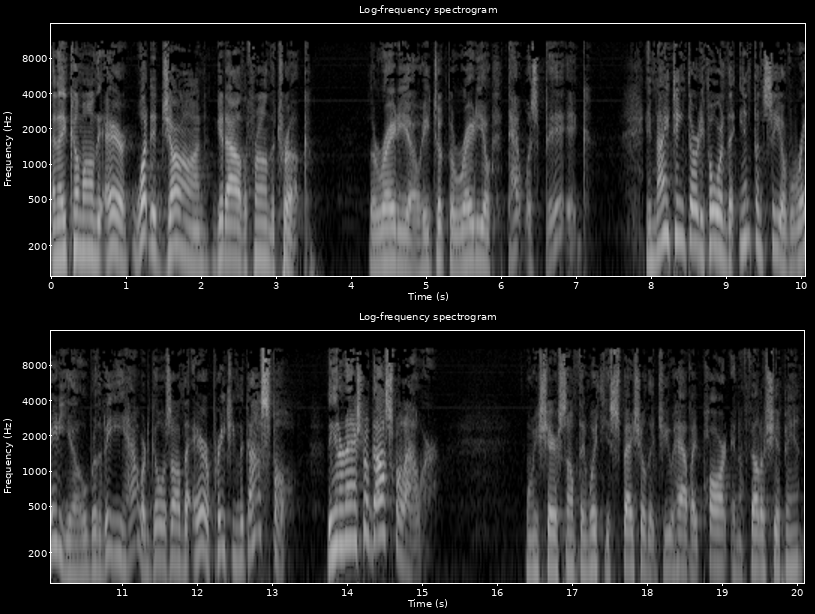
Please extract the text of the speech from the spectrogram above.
and they'd come on the air, what did John get out of the front of the truck? The radio. He took the radio. That was big. In 1934, in the infancy of radio, Brother V.E. Howard goes on the air preaching the gospel the International Gospel Hour. When we share something with you special that you have a part in a fellowship in,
